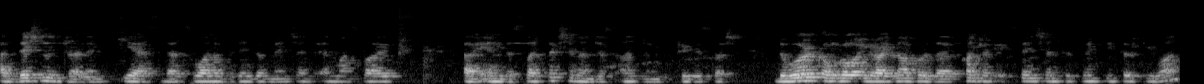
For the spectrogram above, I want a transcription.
additional drilling? Yes, that's one of the things I've mentioned in my slides uh, in the slide section I'm just answering the previous question. The work ongoing right now for the contract extension to 2031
